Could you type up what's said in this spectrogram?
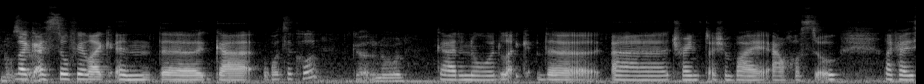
not like I still feel like in the gar what's it called Gare du Nord. Gare du Nord, like the uh, train station by our hostel, like I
